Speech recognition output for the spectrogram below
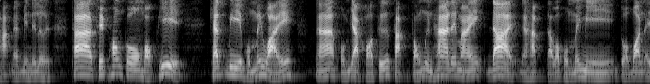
ถามแอดมินได้เลย ถ้าทริปฮ่องกงบอกพี่แคทบีผมไม่ไหว นะผมอยากขอซื้อสัก25,000 ได้ไหมได้นะครับ แต่ว่าผมไม่มีตั๋วบอลไอ้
